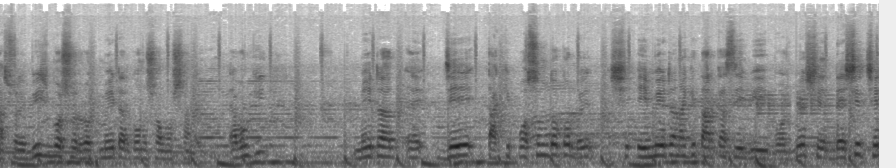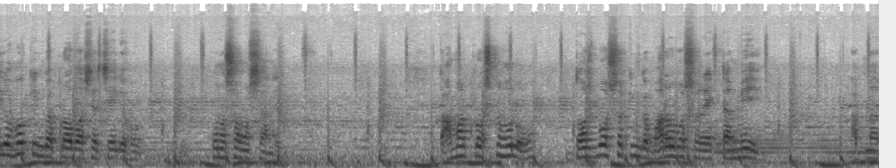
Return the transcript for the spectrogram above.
আসলে বিশ বছর হোক, মেয়েটার কোনো সমস্যা নেই। এবং কি মেয়েটা যে তাকে পছন্দ করবে, সে, এই মেয়েটা নাকি তার কাছে বিয়ে বসবে। সে দেশের ছেলে হোক কিংবা প্রবাসের ছেলে হোক, কোনো সমস্যা নেই। তো আমার প্রশ্ন হলো, দশ বছর কিংবা বারো বছরের একটা মেয়ে আপনার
